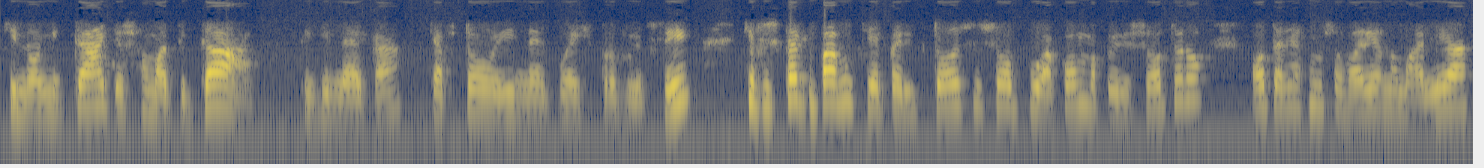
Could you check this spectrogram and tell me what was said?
κοινωνικά και σωματικά τη γυναίκα και αυτό είναι που έχει προβλεφθεί και φυσικά υπάρχουν και περιπτώσεις όπου ακόμα περισσότερο όταν έχουμε σοβαρή ανομαλία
